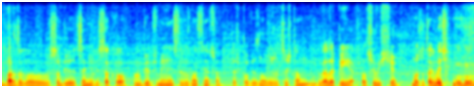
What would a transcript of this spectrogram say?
Bardzo go sobie cenię wysoko. Lubię brzmienie z tego wzmacniacza. Ktoś powie znowu, że coś tam gra lepiej. Oczywiście może tak być, Mhm.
